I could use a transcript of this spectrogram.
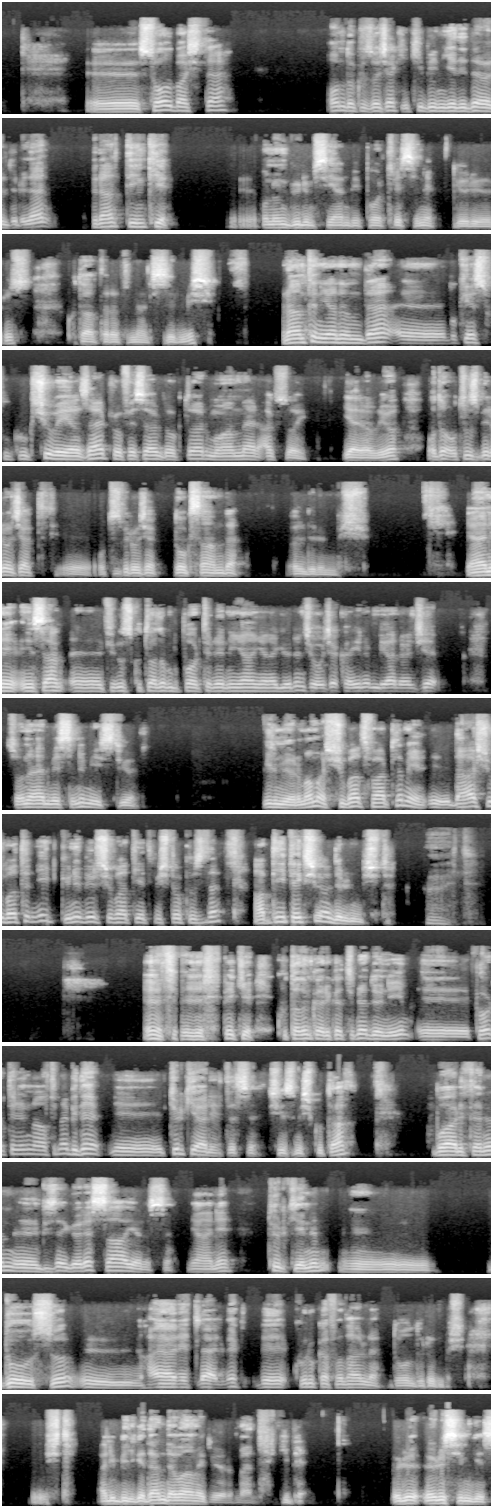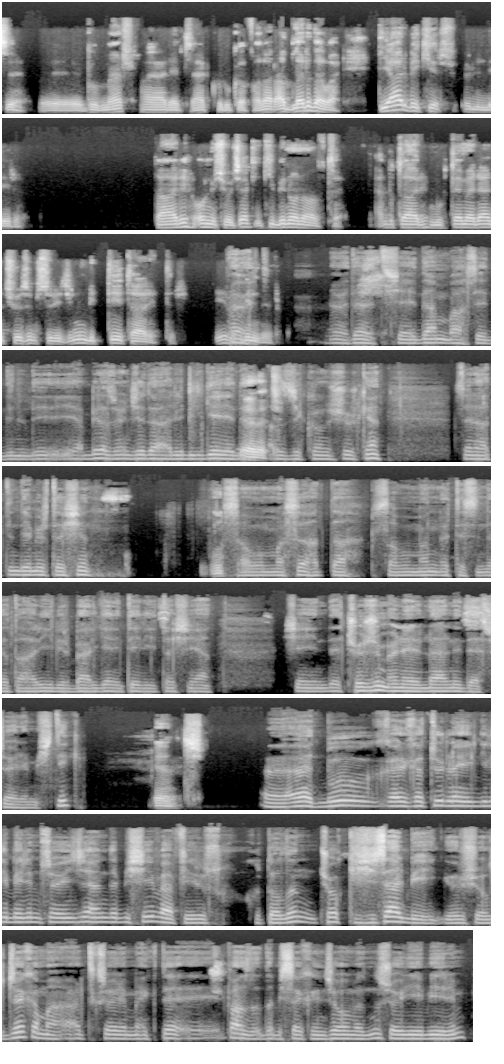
Ee, sol başta 19 Ocak 2007'de öldürülen Hrant Dink'i onun gülümseyen bir portresini görüyoruz. Kutal tarafından çizilmiş. Hrant'ın yanında e, bu kez hukukçu ve yazar Profesör Doktor Muammer Aksoy yer alıyor. O da 31 Ocak e, 31 Ocak 90'da öldürülmüş. Yani insan e, Firuz Kutal'ın bu portrelerini yan yana görünce Ocak ayının bir an önce sona ermesini mi istiyor? Bilmiyorum ama Şubat farklı mı? Ee, daha Şubat'ın ilk günü 1 Şubat 79'da Abdi İpekçi öldürülmüştü. Evet. Evet, e, peki Kutal'ın karikatürüne döneyim. E, portrenin altına bir de e, Türkiye haritası çizmiş Kutal. Bu haritanın e, bize göre sağ yarısı. Yani Türkiye'nin e, doğusu e, hayaletler ve, ve kuru kafalarla doldurulmuş. İşte Ali Bilge'den devam ediyorum ben gibi. Ölü, ölü simgesi e, bunlar. Hayaletler, kuru kafalar. Adları da var. Diyarbakır ölüleri. Tarih 13 Ocak 2016. Yani bu tarih muhtemelen çözüm sürecinin bittiği tarihtir. Değil mi? Evet. Bilmiyorum. Evet evet şeyden bahsedildi. Ya biraz önce de Ali Bilge ile de Evet. azıcık konuşurken Selahattin Demirtaş'ın savunması hatta savunmanın ötesinde tarihi bir belge niteliği taşıyan şeyinde çözüm önerilerini de söylemiştik. Evet. Ee, Evet bu karikatürle ilgili benim söyleyeceğim de bir şey var Firuz Kutal'ın çok kişisel bir görüş olacak ama artık söylemekte e, fazla da bir sakınca olmadığını söyleyebilirim.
